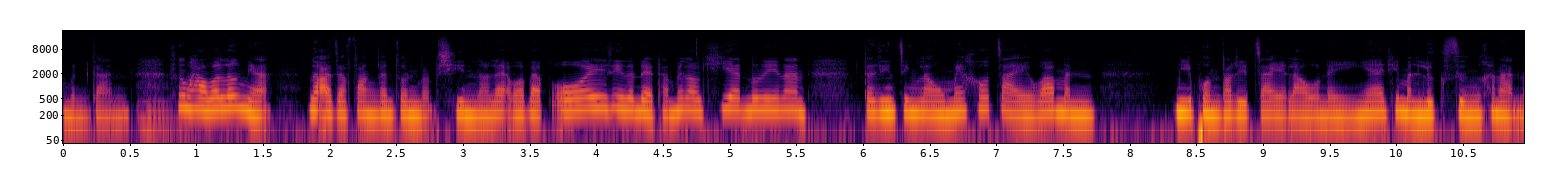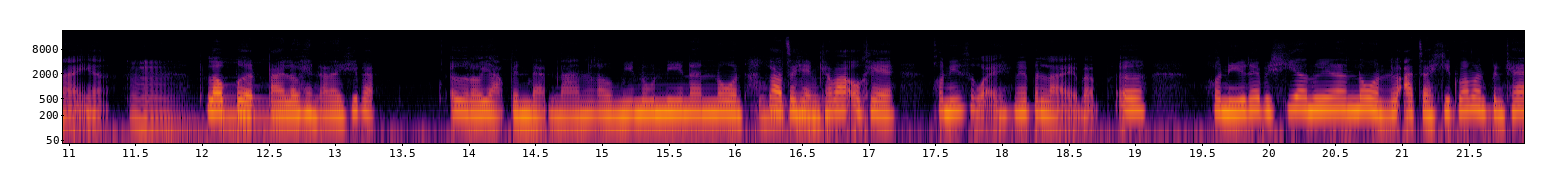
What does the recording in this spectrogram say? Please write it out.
เหมือนกันอืมซึ่งภาวะเรื่องเนี้ย เราอาจจะฟังกันจนแบบชินแล้วแหละว่าแบบโอ๊ยอินเทอร์เน็ตทำให้เราเครียดนู่นนี่นั่น แต่จริง ๆ เราไม่เข้าใจว่ามันมีผลต่อจิตใจเราในแง่ที่มันลึกซึ้งขนาดไหนอะอืมเราเปิดไปเราเห็นอะไรที่แบบ เออเราอยากเป็นแบบนั้น เรามีนู่นนี่นั่นโน่นเราอาจจะเห็นแค่ว่าโอเค คนนี้สวยไม่เป็นไรแบบ เออ คนนี้ได้ไปเที่ยวนู่นนี่นั่นโน่นเราอาจจะคิดว่ามันเป็นแค่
